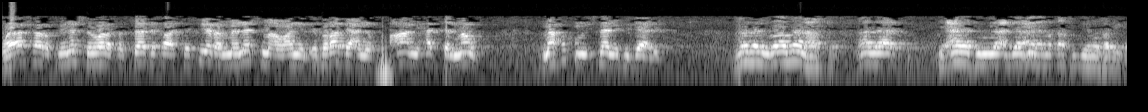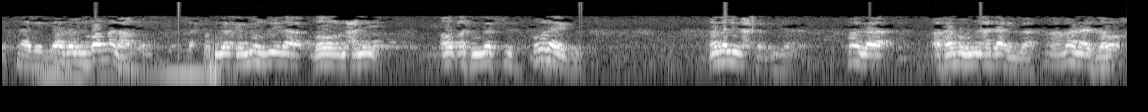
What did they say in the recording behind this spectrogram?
وآخر في نفس الورقة السابقة كثيرا ما نسمع عن الاضراب عن الطعام حتى الموت. ما حكم الإسلام في ذلك؟ هذا الاضراب ما له أصل. هذا إعانة الاعداء على مقاصدهم الخبيثة هذا النظام ما له أصل. واذا كان يفضي إلى ضرر عليه أو قتل نفسه هو لا يجوز. هذا اللي نعتقد هذا أخذوه من أعداء الله. ما لا له اصل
